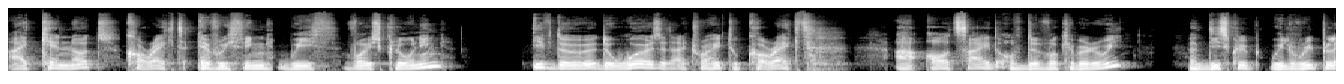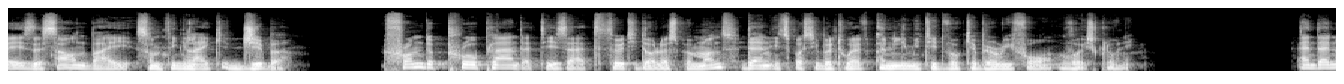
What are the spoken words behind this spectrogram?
I cannot correct everything with voice cloning. If the, the words that I try to correct are outside of the vocabulary, Descript will replace the sound by something like gibber. From the Pro plan that is at $30 per month, then it's possible to have unlimited vocabulary for voice cloning. And then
